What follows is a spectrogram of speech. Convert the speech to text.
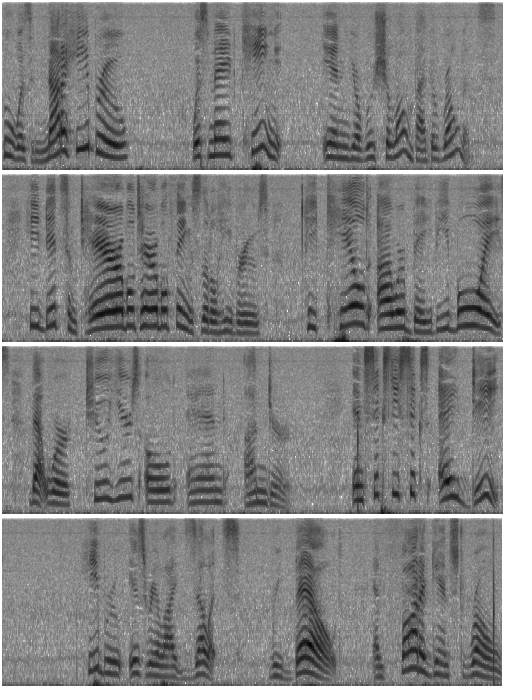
who was not a Hebrew, was made king in Jerusalem by the Romans. He did some terrible, terrible things, little Hebrews. He killed our baby boys that were two years old and under. In 66 AD, Hebrew Israelite zealots rebelled and fought against Rome,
